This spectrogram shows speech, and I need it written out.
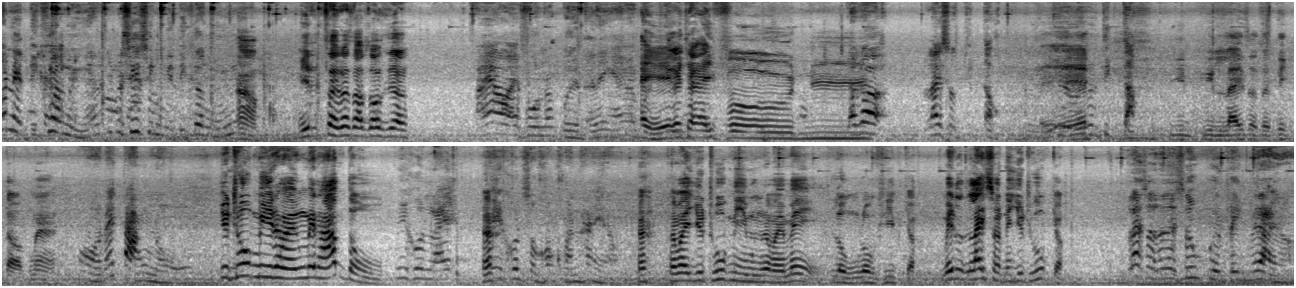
ก็เน็ตติดเครื่องหนึ่งแล้วจะไปซื้อซิมเน็ตติดเครื่องหนึ่งอ้าวมีใส่โทรศัพท์สองเครื่องไปเอาไอโฟนมาเปิดอะไรเงี้ยเอ๋ก็ใช้ไอโฟนแล้วก็ไลฟ์สดทิกตอกเอ๊ะเออทิกตอกยืนยืนไลฟ์สดติ๊กตอกหน้าอ๋อได้ตังค์หนู YouTube มีทำไมมึงไม่ทับตู่ มีคนไลฟ์ฮะ มีคนส่งของขวัญให้เนาะฮะทำไม YouTube มีมึงทำไมไม่ลงลงคลิปจ้ะไม่ไลฟ์สดใน YouTube จ้ะไลฟ์สดอะไรซื้อเปิดเพลงไม่ได้เนาะ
